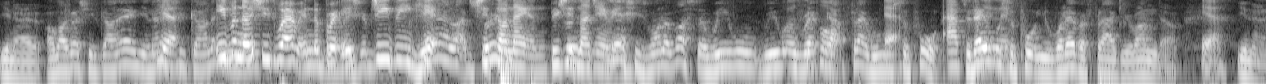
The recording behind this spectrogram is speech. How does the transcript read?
you know, oh my gosh, she's Ghanaian, you know, Yeah. she's Ghanaian. Even though know. she's wearing the British British- GB kit, Yeah, like she's. Ghanaian. Because, she's Nigerian. Yeah, she's one of us, so we will we will We'll rep support. that flag. We will Yeah, support. Absolutely. So they will support you whatever flag you're under. yeah. You know,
